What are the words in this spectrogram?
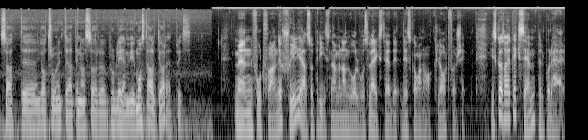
så att eh, jag tror inte att det är något större problem. Vi måste alltid ha rätt pris. Men fortfarande skiljer alltså priserna mellan Volvos verkstäder, det ska man ha klart för sig. Vi ska ta ett exempel på det här.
